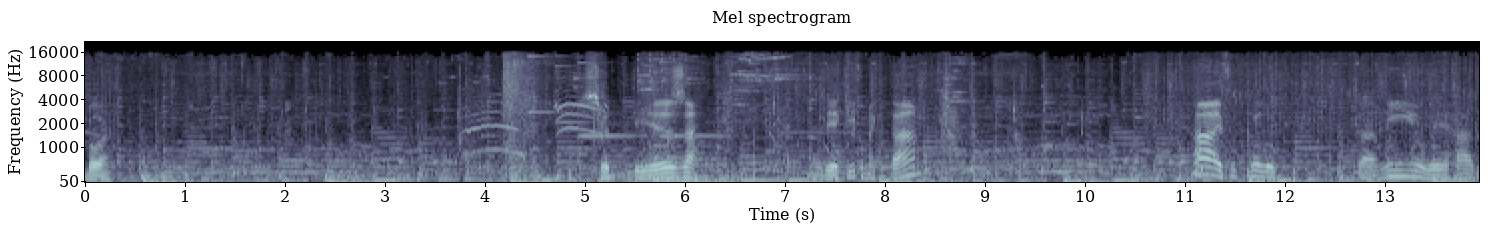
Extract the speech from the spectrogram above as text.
Boa. Certeza. Vamos ver aqui como é que tá. Ai, fui pelo caminho errado.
